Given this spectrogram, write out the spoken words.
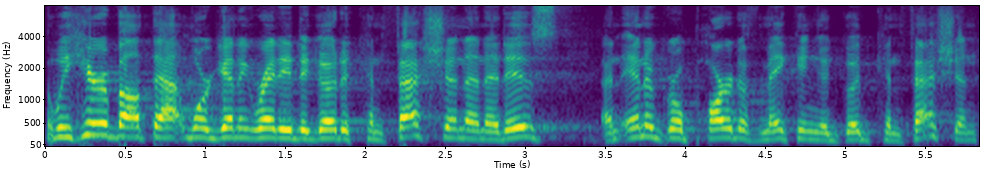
We hear about that when we're getting ready to go to confession, and it is an integral part of making a good confession,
